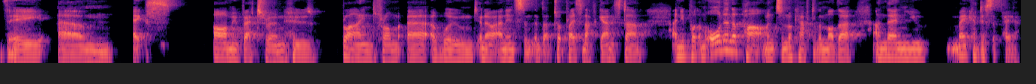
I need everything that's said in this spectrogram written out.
the um, ex army veteran who's blind from uh, a wound, you know, an incident that took place in Afghanistan. And you put them all in an apartment to look after the mother, and then you make her disappear.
